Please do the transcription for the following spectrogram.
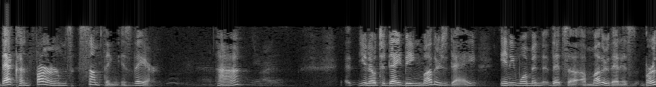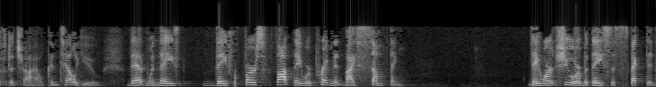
That confirms something is there. Huh? You know, today being Mother's Day, any woman that's a, a mother that has birthed a child can tell you that when they they first thought they were pregnant by something. They weren't sure, but they suspected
